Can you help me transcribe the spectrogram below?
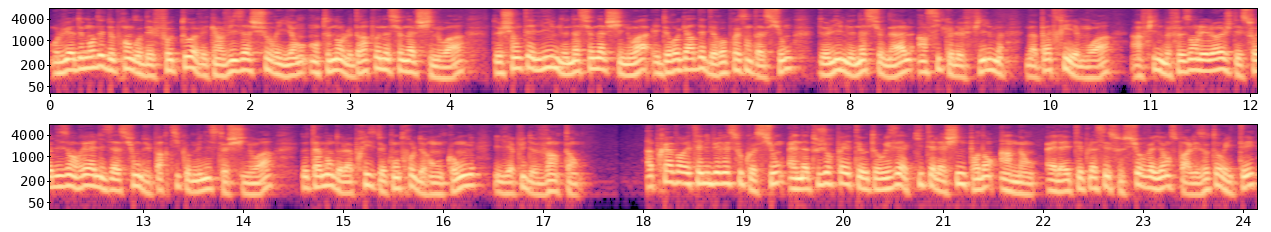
On lui a demandé de prendre des photos avec un visage souriant en tenant le drapeau national chinois, de chanter l'hymne national chinois et de regarder des représentations de l'hymne national ainsi que le film Ma patrie et moi, un film faisant l'éloge des soi-disant réalisations du Parti communiste chinois, notamment de la prise de contrôle de Hong Kong il y a plus de 20 ans. Après avoir été libérée sous caution, elle n'a toujours pas été autorisée à quitter la Chine pendant un an. Elle a été placée sous surveillance par les autorités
